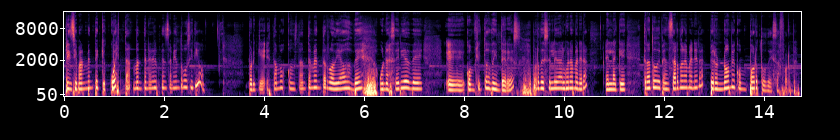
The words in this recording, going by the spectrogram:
principalmente que cuesta mantener el pensamiento positivo porque estamos constantemente rodeados de una serie de eh, conflictos de interés, por decirle de alguna manera, en la que trato de pensar de una manera, pero no me comporto de esa forma.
